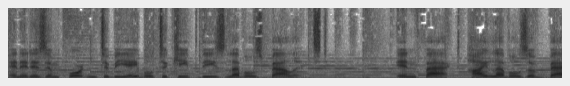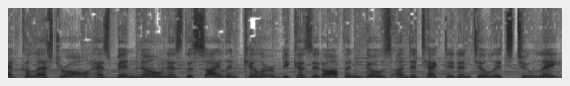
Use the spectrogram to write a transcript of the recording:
and it is important to be able to keep these levels balanced. In fact, high levels of bad cholesterol has been known as the silent killer because it often goes undetected until it's too late.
